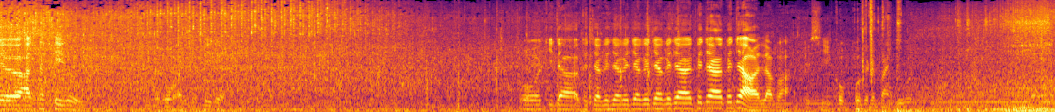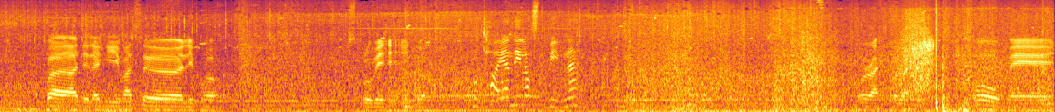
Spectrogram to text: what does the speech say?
Dia assassin tu. Oh, assassin dia. Oh tidak, kejar kejar kejar kejar kejar kejar kejar. Alamak, mesti kompo kena bantu pun. Apa ada lagi masa 5 10 minit ni tu. Må ta igjen de lastebilene. Alright, alright. Oh man.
